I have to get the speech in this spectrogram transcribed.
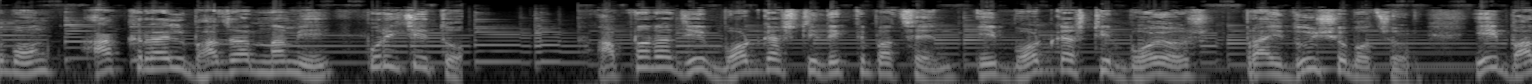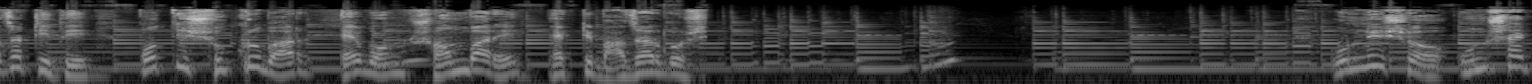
এবং আকরাইল বাজার নামে পরিচিত। আপনারা যে বটগাছটি দেখতে পাচ্ছেন, এই বটগাছটির বয়স প্রায় দুইশো বছর। এই বাজারটিতে প্রতি শুক্রবার এবং সোমবারে একটি বাজার বসে। উনিশশো উনষাট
